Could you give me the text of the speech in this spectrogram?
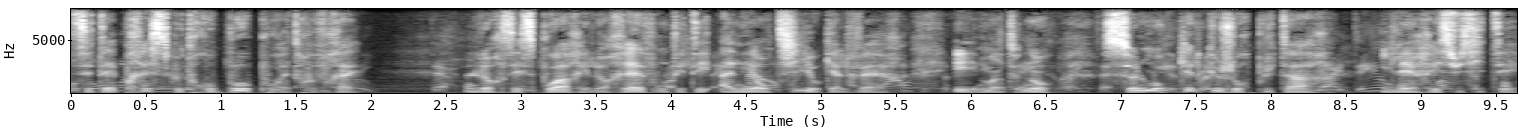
C'était presque trop beau pour être vrai. Leurs espoirs et leurs rêves ont été anéantis au calvaire, et maintenant, seulement quelques jours plus tard, il est ressuscité.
